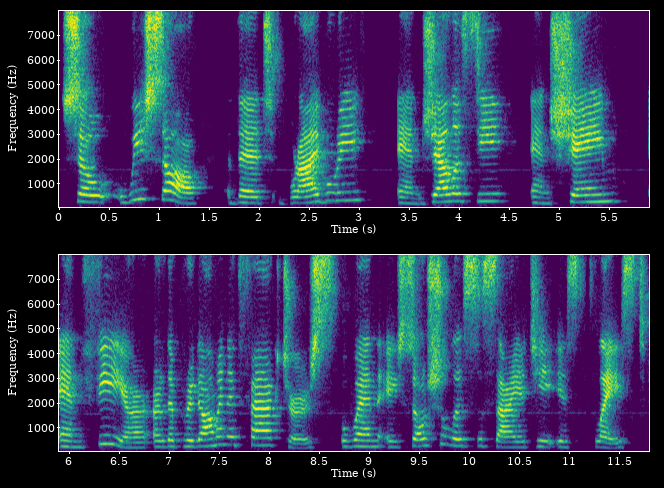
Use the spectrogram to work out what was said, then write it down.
So we saw that bribery and jealousy and shame and fear are the predominant factors when a socialist society is placed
